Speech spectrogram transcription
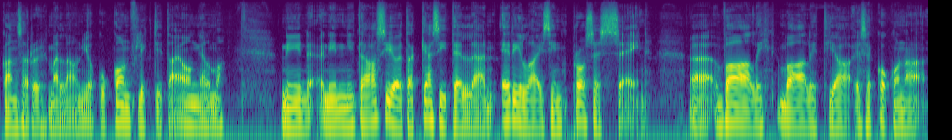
kansaryhmällä on joku konflikti tai ongelma, niin, niin niitä asioita käsitellään erilaisin prosessein vaali, vaalit ja, ja se kokonaan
